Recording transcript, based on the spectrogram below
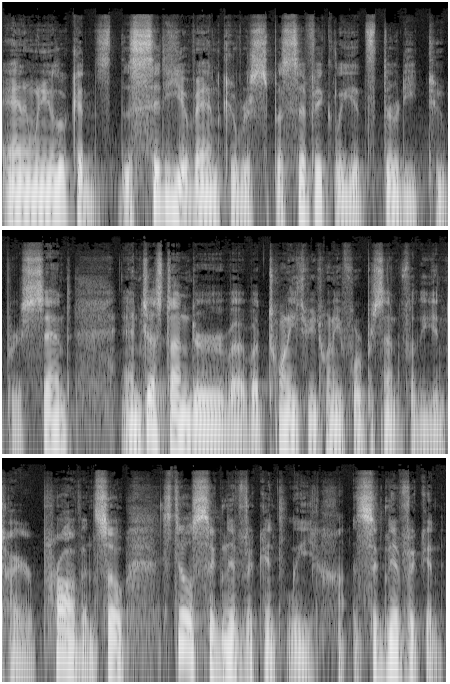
And when you look at the city of Vancouver specifically, it's 32%, and just under about 23, 24% for the entire province. So still significantly significant.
